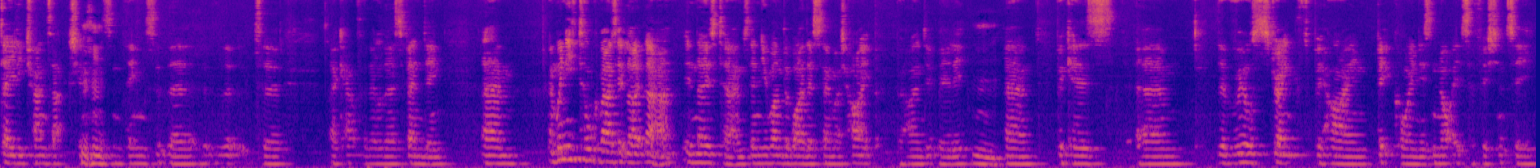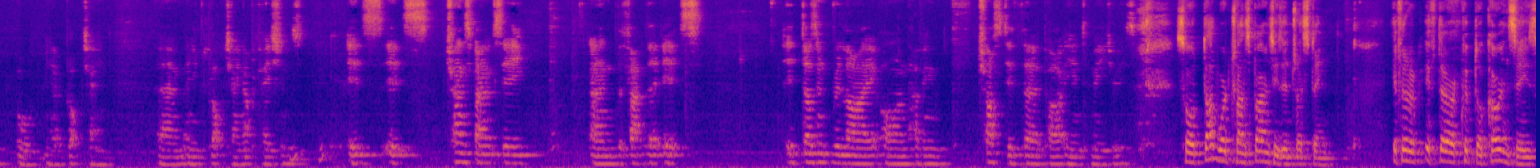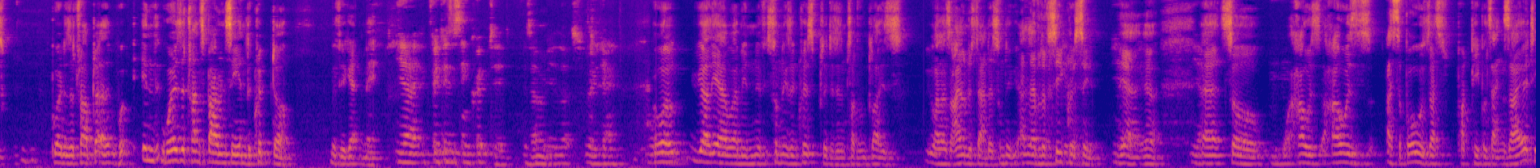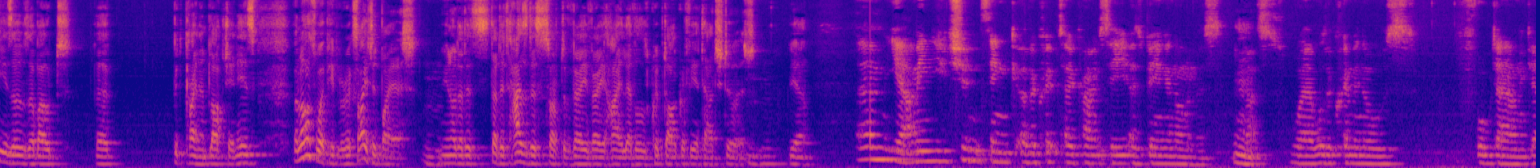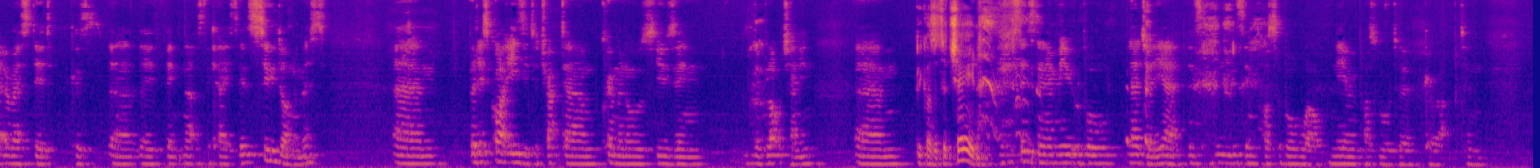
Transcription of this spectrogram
daily transactions and things that they're, that, that, to account for all their spending. Um, and when you talk about it like that, in those terms, then you wonder why there's so much hype behind it, really Mm. um, because um, the real strength behind Bitcoin is not its efficiency or you know blockchain, um, any blockchain applications. It's its transparency and the fact that it's it doesn't rely on having trusted third party intermediaries. So that word transparency is interesting. If there if there are cryptocurrencies, where does the trap uh, in where's the transparency in the crypto? If you get me. Yeah, because it's encrypted. Is that Mm. that's where going? Well, yeah, yeah. Well, I mean, if something's encrypted, it sort of implies, well, as I understand it, something a level of secrecy. Yeah, Yeah. yeah. yeah. Uh, so Mhm. how is how is I suppose that's what people's anxiety is, is about uh, Bitcoin and blockchain is, and also why people are excited by it. Mhm. You know that it's that it has this sort of very very high level cryptography attached to it. Mhm. Yeah. Um, yeah, I mean, you shouldn't think of a cryptocurrency as being anonymous. Mm. That's where all the criminals fall down and get arrested because uh, they think that's the case. It's pseudonymous, um, but it's quite easy to track down criminals using the blockchain. Um, Because it's a chain. this is an immutable ledger, yeah. It's, it's impossible, well, near impossible to corrupt and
